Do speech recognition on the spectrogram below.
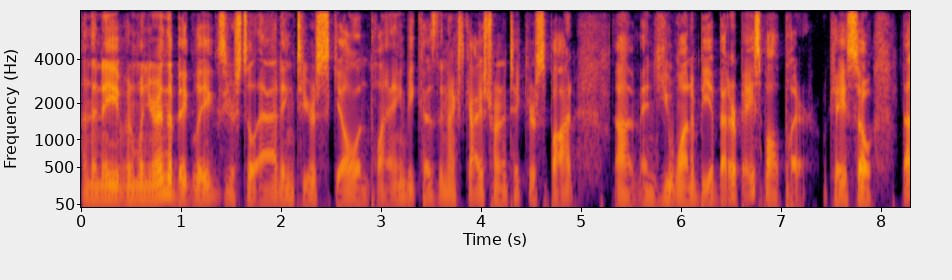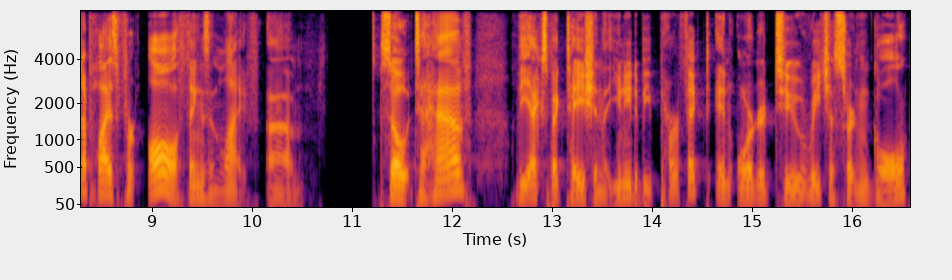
And then even when you're in the big leagues, you're still adding to your skill and playing because the next guy is trying to take your spot, um, and you want to be a better baseball player. Okay, so that applies for all things in life. Um, so to have the expectation that you need to be perfect in order to reach a certain goal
